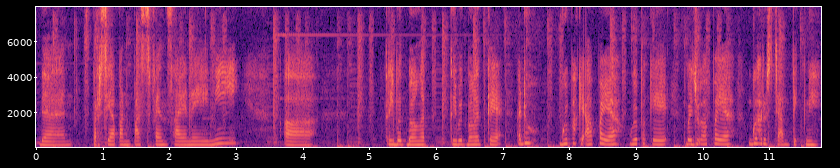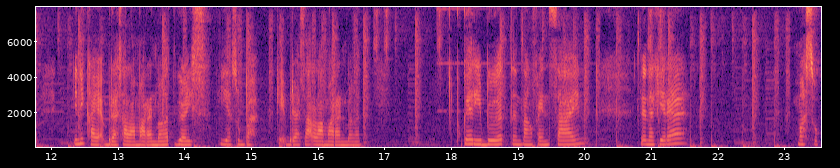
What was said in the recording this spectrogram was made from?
Dan persiapan pas fansign-nya ini uh, ribet banget ribet banget kayak aduh gue pakai apa ya? Gue pakai baju apa ya? Gue harus cantik nih. Ini kayak berasa lamaran banget guys. Iya sumpah kayak berasa lamaran banget. Pokoknya ribet tentang fansign dan akhirnya masuk.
